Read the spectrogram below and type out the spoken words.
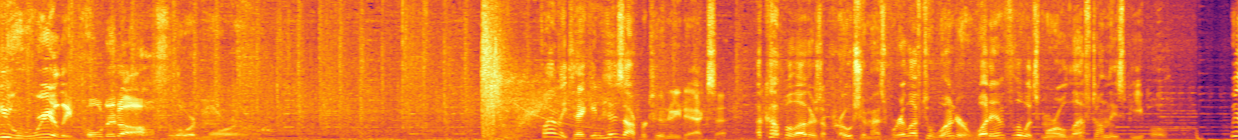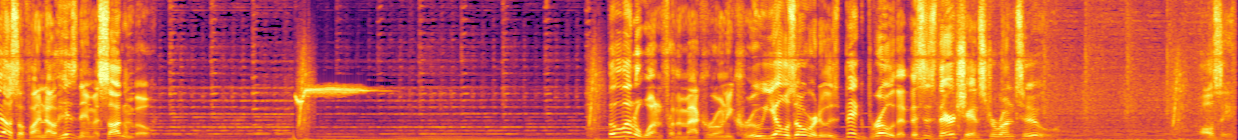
You really pulled it off, Lord Moro. Finally taking his opportunity to exit. A couple others approach him as we're left to wonder what influence Moro left on these people. We also find out his name is Saganbo. The little one from the macaroni crew yells over to his big bro that this is their chance to run too. Pausing.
